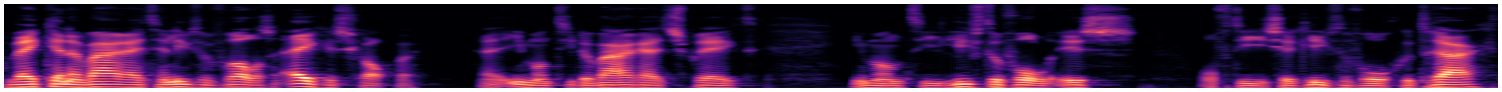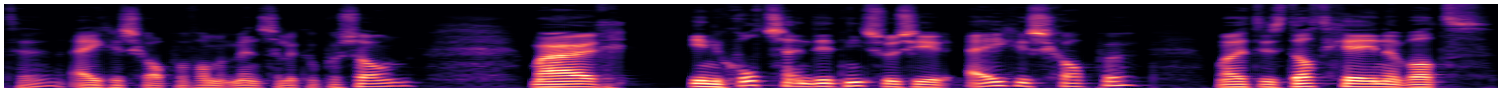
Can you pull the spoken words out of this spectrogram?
Wij kennen waarheid en liefde vooral als eigenschappen. Hè, iemand die de waarheid spreekt, iemand die liefdevol is of die zich liefdevol gedraagt, hè, eigenschappen van een menselijke persoon. Maar in God zijn dit niet zozeer eigenschappen, maar het is datgene wat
